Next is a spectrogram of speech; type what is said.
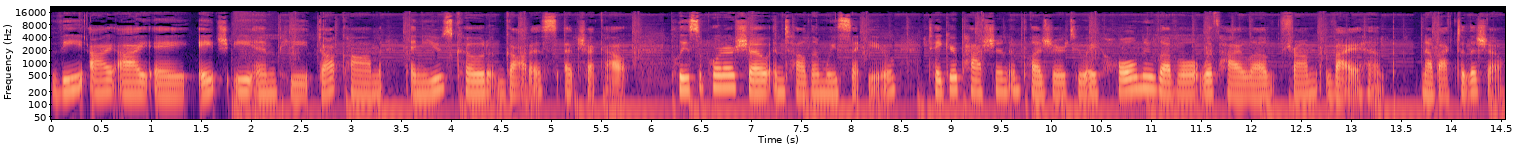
V I I A H E M P dot com and use code GODDESS at checkout. Please support our show and tell them we sent you. Take your passion and pleasure to a whole new level with High Love from Viiahemp. Now back to the show.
